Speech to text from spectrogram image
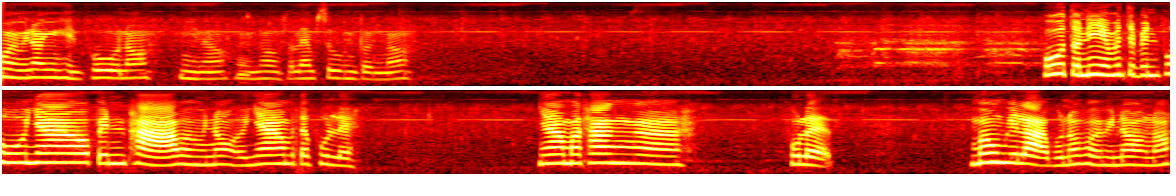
พ่อแม่พี่น้องยังเห็นภูเนาะนี่เนาะพ่อแม่พี่น้องแสลมซูมเบิ่งเนาะ ผู้ตัวนี้มันจะเป็นผู้ยาวเป็นผามันมีน้องเอ้ยยาวมาแต่พูดเลยยาวมาทางอ่าพูดแหละเมืองวิลาพูน้องพ่อพี่น้องเนาะ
